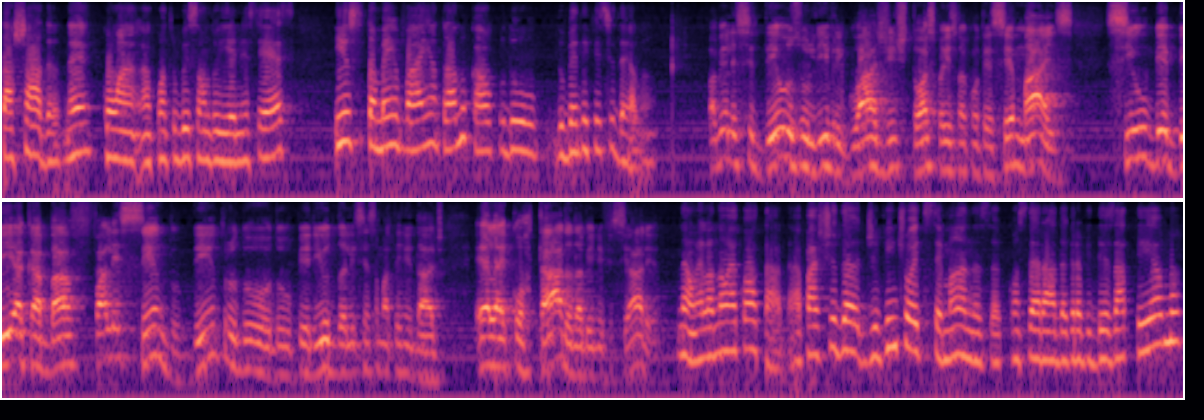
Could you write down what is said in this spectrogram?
taxada né, com a, a, contribuição do INSS, isso também vai entrar no cálculo do, do benefício dela. Fabiola, se Deus o livre guarde, a gente torce para isso não acontecer, mas se o bebê acabar falecendo dentro do, do período da licença maternidade, ela é cortada da beneficiária? Não, ela não é cortada. A partir de 28 semanas é considerada gravidez a termo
